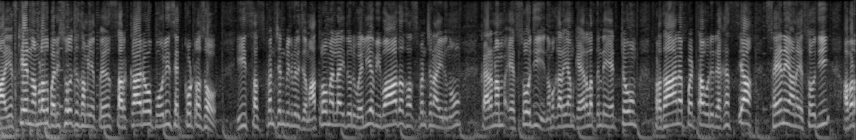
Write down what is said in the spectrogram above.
ആ എസ് കെ നമ്മളത് പരിശോധിച്ച സമയത്ത് സർക്കാരോ പോലീസ് ഹെഡ്ക്വാർട്ടേഴ്സോ ഈ സസ്പെൻഷൻ പിൻവലിച്ചത്. മാത്രവുമല്ല ഇതൊരു വലിയ വിവാദ സസ്പെൻഷൻ ആയിരുന്നു. കാരണം എസ് ഒ ജി നമുക്കറിയാം കേരളത്തിന്റെ ഏറ്റവും പ്രധാനപ്പെട്ട ഒരു രഹസ്യ സേനയാണ് എസ് ഒ ജി അവർ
